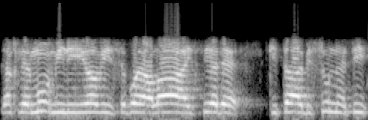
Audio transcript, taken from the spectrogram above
dakle, mu'mini i ovi se boja Allah i sjede kitabi, sunneti.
